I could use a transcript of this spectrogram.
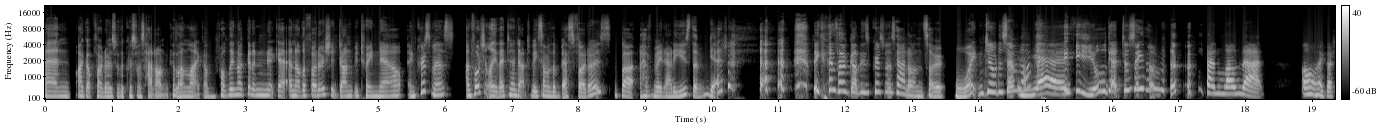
and I got photos with a Christmas hat on because I'm like, I'm probably not going to get another photo shoot done between now and Christmas. Unfortunately, they turned out to be some of the best photos, but I haven't been able to use them yet. because I've got this Christmas hat on. So wait until December. Yes, You'll get to see them. I love that. Oh my gosh.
